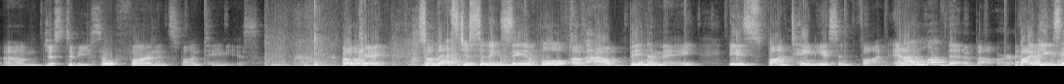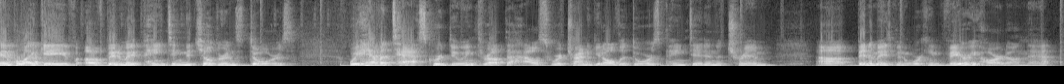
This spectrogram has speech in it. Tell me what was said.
um, just to be so fun and spontaneous. Okay, so that's just an example of how Bename is spontaneous and fun. And I love that about her. By the example I gave of Bename painting the children's doors, we have a task we're doing throughout the house. We're trying to get all the doors painted and the trim. Uh, Bename's been working very hard on that.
